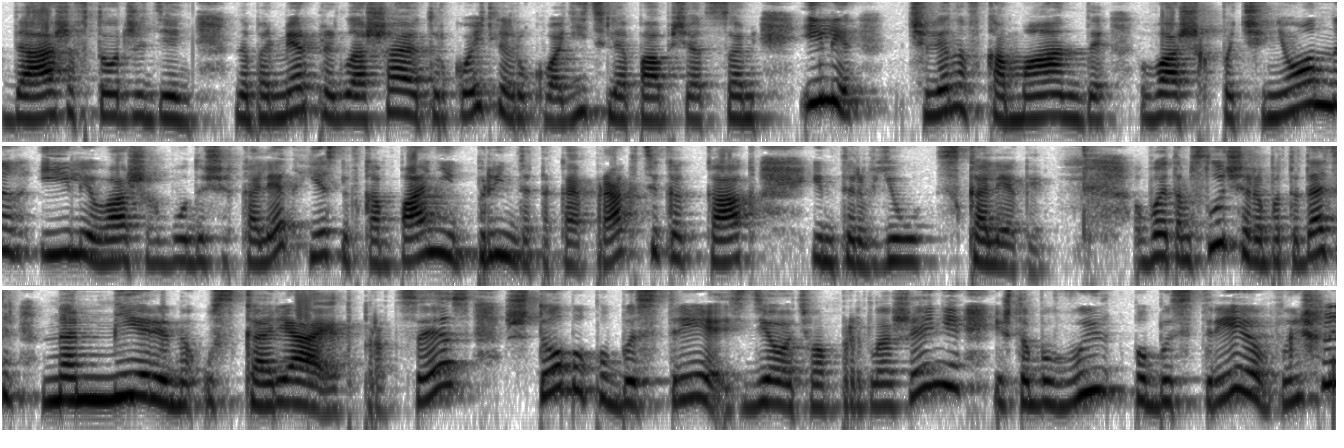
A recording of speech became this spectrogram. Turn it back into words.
даже в тот же день. Например, приглашают руководителя, руководителя пообщаться с вами или членов команды, ваших подчиненных или ваших будущих коллег, если в компании принята такая практика, как интервью с коллегой. В этом случае работодатель намеренно ускоряет процесс, чтобы побыстрее сделать вам предложение повышение и чтобы вы побыстрее вышли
